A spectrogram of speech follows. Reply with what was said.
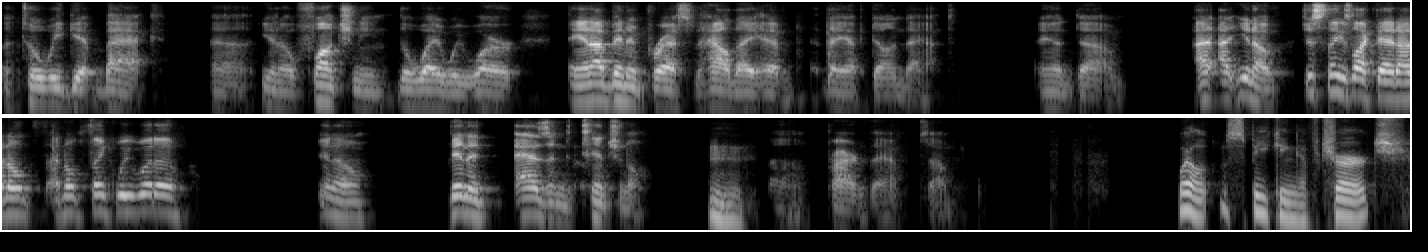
until we get back, uh, you know, functioning the way we were. And I've been impressed with how they have, they have done that. And, um, I, I, you know, just things like that. I don't, I don't think we would have you know, been a, as intentional mm-hmm. uh, prior to that. So, well, speaking of church,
